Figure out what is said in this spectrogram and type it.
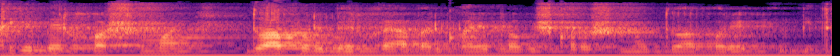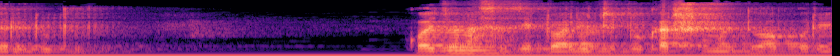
থেকে বের হওয়ার সময় দোয়া পরে বের হয় আবার ঘরে প্রবেশ করার সময় দোয়া পরে ভিতরে ঢুকে? কয়জন আছে যে টয়লেটে ঢোকার সময় দোয়া পরে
